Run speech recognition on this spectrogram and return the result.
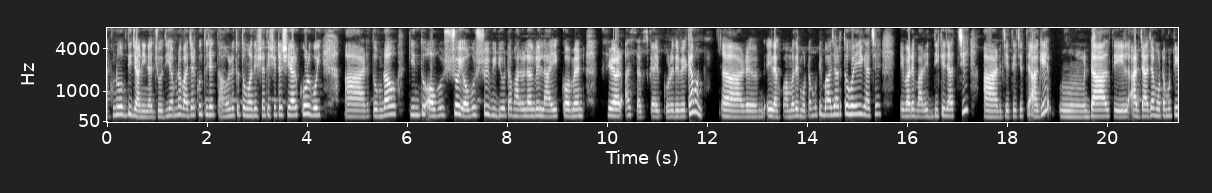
এখনও অবধি জানি না, যদি আমরা বাজার করতে যাই তাহলে তো তোমাদের সাথে সেটা শেয়ার করবই। আর তোমরাও কিন্তু অবশ্যই অবশ্যই ভিডিওটা ভালো লাগলে লাইক কমেন্ট শেয়ার আর সাবস্ক্রাইব করে দেবে, কেমন? আর এই দেখো আমাদের মোটামুটি বাজার তো হয়েই গেছে। এবারে বাড়ির দিকে যাচ্ছি আর যেতে যেতে আগে ডাল, তেল আর যা যা মোটামুটি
